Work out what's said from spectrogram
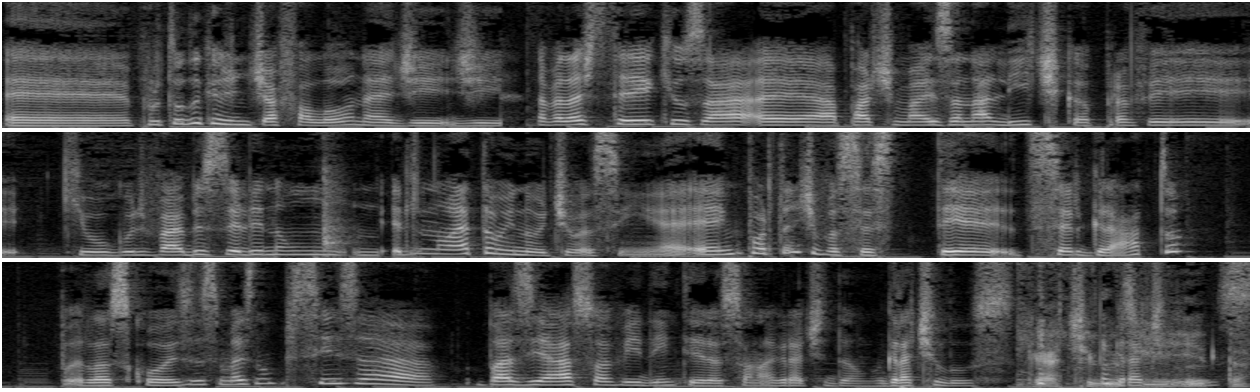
É, por tudo que a gente já falou, né? De, de- na verdade, teria que usar é, a parte mais analítica pra ver que o Good Vibes ele não, ele não é tão inútil assim. É, é importante você ter, ser grato pelas coisas, mas não precisa basear a sua vida inteira só na gratidão. Gratiluz. Gratiluz me irrita.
